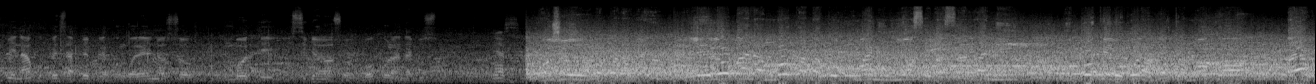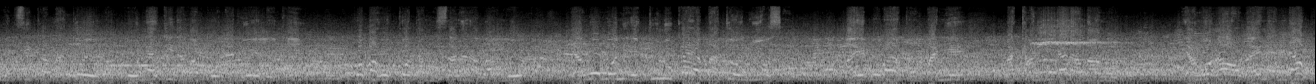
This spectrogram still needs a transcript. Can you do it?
mpe nakopesa peuple congolais nyonso mbote bisika nyonso bokolanda biso. Bonjour. Lelo bana mboka bakongomani nyonso basangani liboke lokola moto moko baya kotika bato oyo baponaki na baponani oyo eleki mpo bakokɔta mosala na bango yango omoni etuluka ya bato oyo nyonso baye mpo baakompagne bakandida na bango yango awa baye na ndako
